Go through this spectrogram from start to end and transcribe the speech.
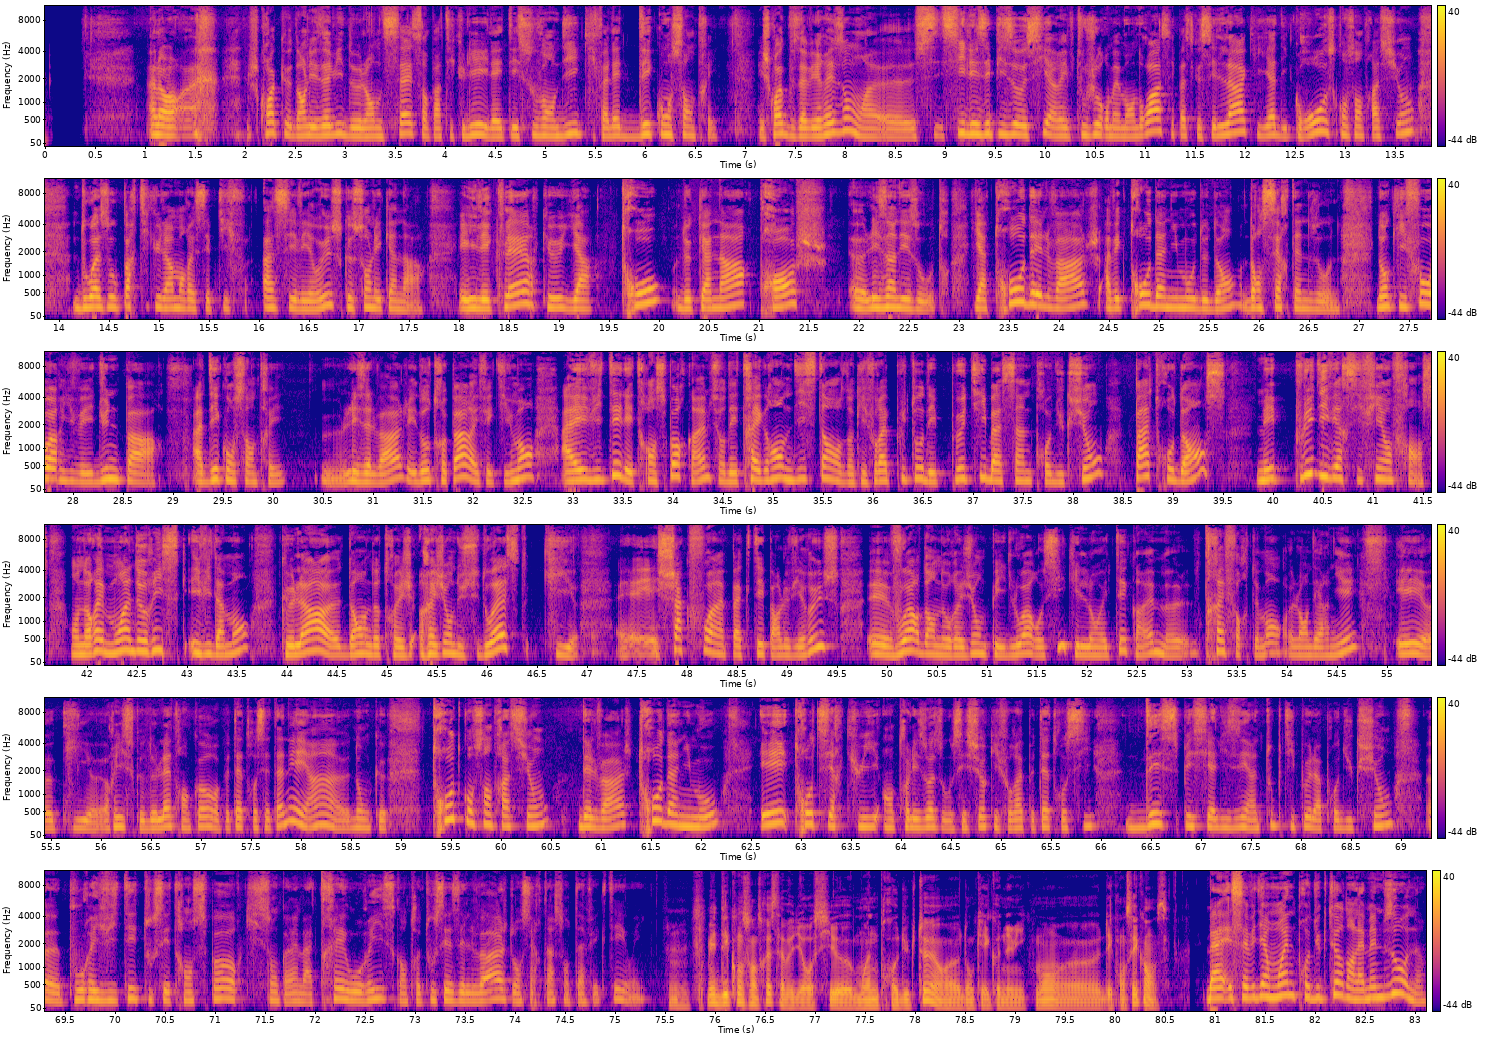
alors, je crois que dans les avis de l'ANSES en particulier, il a été souvent dit qu'il fallait déconcentrer. Et je crois que vous avez raison. Hein. si, les épisodes aussi arrivent toujours au même endroit, c'est parce que c'est là qu'il y a des grosses concentrations d'oiseaux particulièrement réceptifs à ces virus que sont les canards. Et il est clair qu'il y a trop de canards proches euh, les uns des autres. Il y a trop d'élevage avec trop d'animaux dedans dans certaines zones. Donc il faut arriver d'une part à déconcentrer euh, les élevages et d'autre part effectivement à éviter les transports quand même sur des très grandes distances. Donc il faudrait plutôt des petits bassins de production, pas trop denses, mais plus diversifiés en France. On aurait moins de risques, évidemment, que là, euh, dans notre région du sud-ouest, qui est chaque fois impactée par le virus, et voire dans nos régions de Pays de Loire aussi, qui l'ont été quand même euh, très fortement l'an dernier, et qui risquent de l'être encore peut-être cette année. Hein. Donc, trop de concentration, d'élevage, trop d'animaux et trop de circuits entre les oiseaux. C'est sûr qu'il faudrait peut-être aussi déspécialiser un tout petit peu la production euh, pour éviter tous ces transports qui sont quand même à très haut risque entre tous ces élevages dont certains sont infectés, oui. Mmh. Mais déconcentrer, ça veut dire aussi euh, moins de producteurs, euh, donc économiquement des conséquences. Ben, ça veut dire moins de producteurs dans la même zone.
